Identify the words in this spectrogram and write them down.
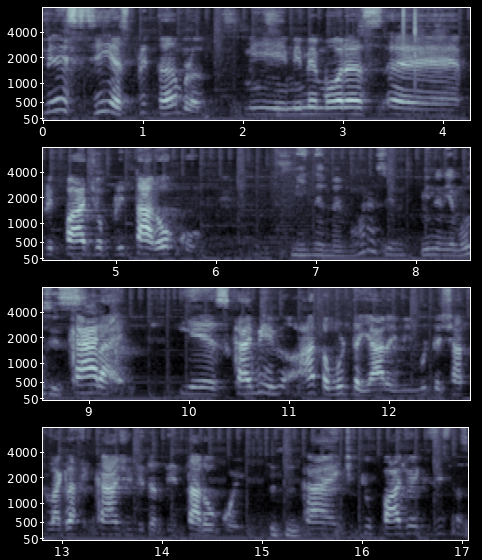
Mi ne scias pri Tumblr, mi, mi memoras eh, pri paĝo pri Taroko. mi ne memoras ĝin mi neniam uzis Cara, yes, kaj mi antaŭ multaj jaroj mi multe ŝatis la grafikaĵoj de, de Tarokoj. Mhm. Kaj ĉi tiu paĝo ekzistas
